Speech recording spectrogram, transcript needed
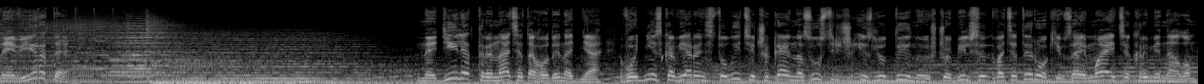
Не вірите? Неділя, 13 година дня. В одній з кав'ярень столиці чекаю на зустріч із людиною, що більше 20 років займається криміналом.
